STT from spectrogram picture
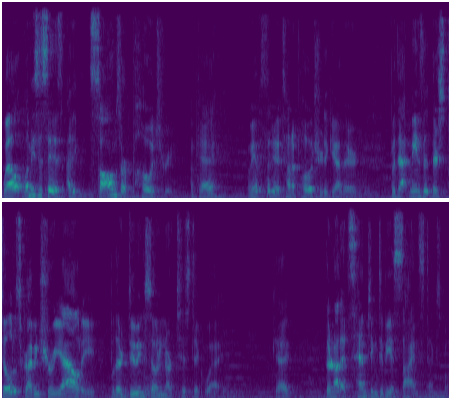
Well, let me just say this. I think Psalms are poetry, okay? We haven't studied a ton of poetry together, but that means that they're still describing true reality, but they're doing so in an artistic way. Okay? They're not attempting to be a science textbook.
